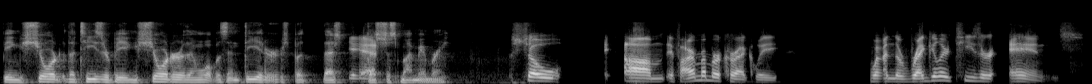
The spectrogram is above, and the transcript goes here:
being short, the teaser being shorter than what was in theaters, but that's Yeah. that's just my memory. So, um, if I remember correctly, when the regular teaser ends,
